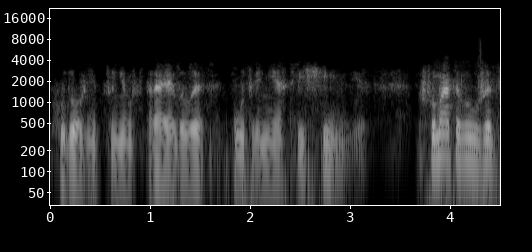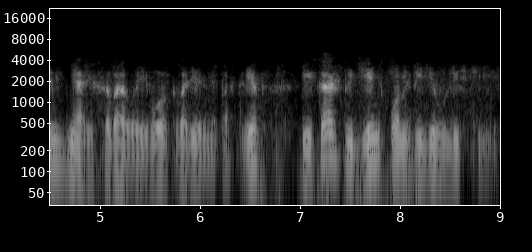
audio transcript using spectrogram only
Художницу не устраивало утреннее освещение. Шуматова уже три дня рисовала его акварельный портрет, и каждый день он видел Люси.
